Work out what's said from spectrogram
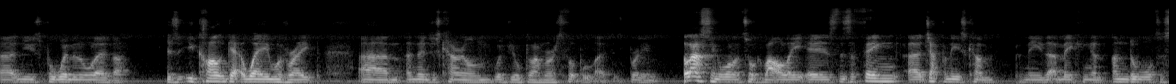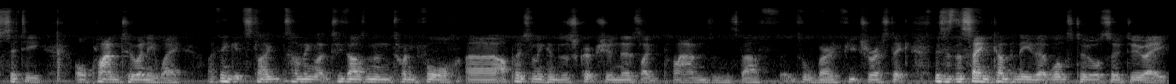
uh, news for women all over. Is that you can't get away with rape um, and then just carry on with your glamorous football life. It's brilliant. The last thing I want to talk about, Ollie, is there's a thing, a Japanese company that are making an underwater city, or plan to anyway. I think it's like something like 2024. Uh, I'll post a link in the description. There's like plans and stuff. It's all very futuristic. This is the same company that wants to also do a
